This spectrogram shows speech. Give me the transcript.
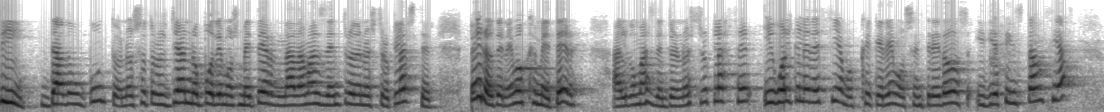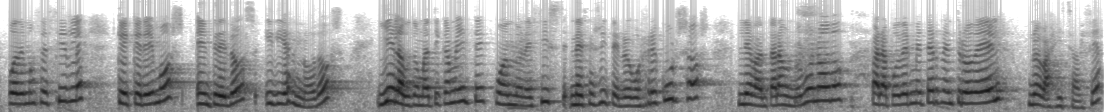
si, dado un punto, nosotros ya no podemos meter nada más dentro de nuestro clúster, pero tenemos que meter algo más dentro de nuestro clúster, igual que le decíamos que queremos entre 2 y 10 instancias, podemos decirle que queremos entre 2 y 10 nodos. Y él automáticamente, cuando necesite nuevos recursos, levantará un nuevo nodo para poder meter dentro de él nuevas instancias.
